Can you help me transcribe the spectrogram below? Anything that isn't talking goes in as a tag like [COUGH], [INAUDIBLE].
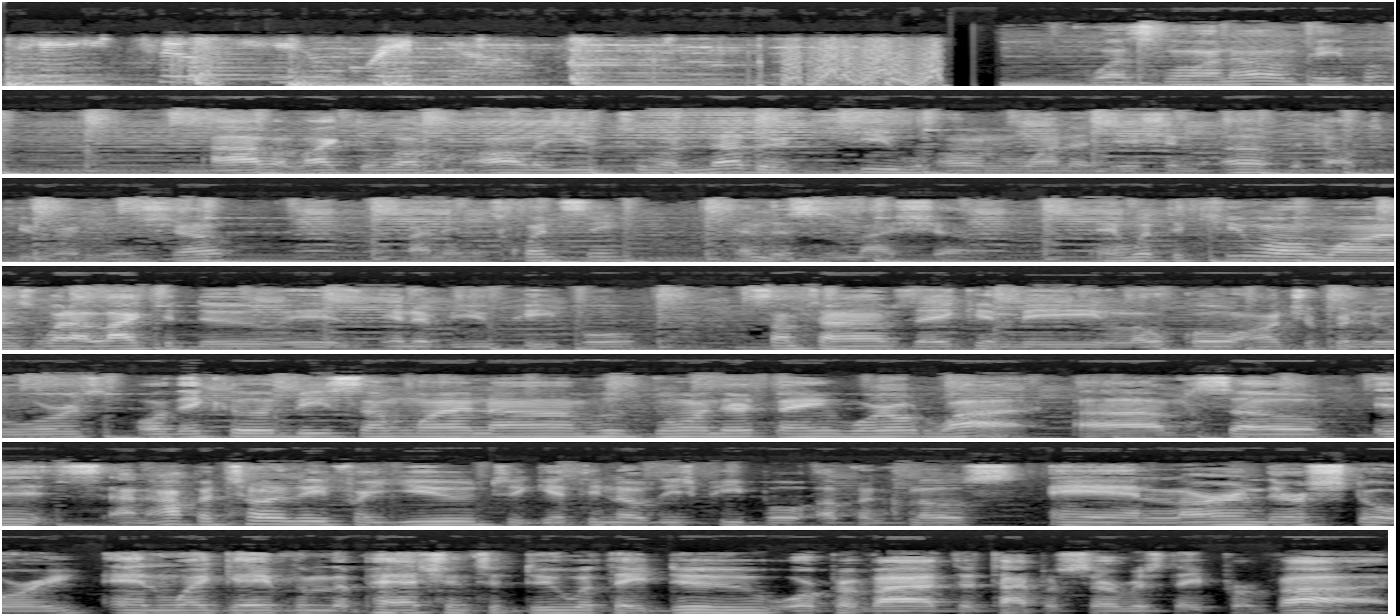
T2Q Radio. What's going on, people? I would like to welcome all of you to another Q on One edition of the Talk to Q Radio Show. My name is Quincy, and this is my show. And with the Q on Ones, what I like to do is interview people Sometimes they can be local entrepreneurs, or they could be someone um, who's doing their thing worldwide. Um, so it's an opportunity for you to get to know these people up and close and learn their story and what gave them the passion to do what they do or provide the type of service they provide.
